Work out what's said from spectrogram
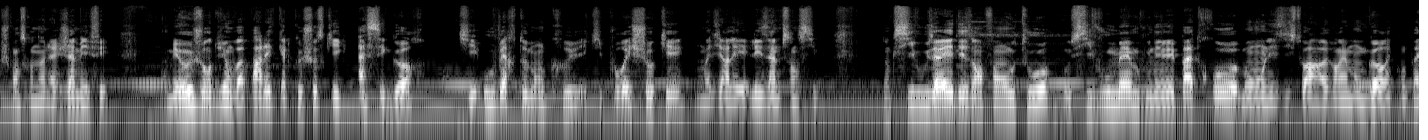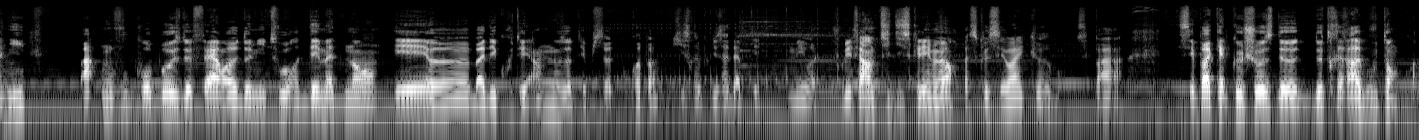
je pense qu'on n'en a jamais fait. Mais aujourd'hui, on va parler de quelque chose qui est assez gore, qui est ouvertement cru et qui pourrait choquer, on va dire, les, âmes sensibles. Donc si vous avez des enfants autour, ou si vous-même vous n'aimez pas trop bon, les histoires euh, vraiment gore et compagnie, bah, on vous propose de faire euh, demi-tour dès maintenant et euh, bah, d'écouter un de nos autres épisodes, pourquoi pas, qui serait plus adapté. Mais voilà, je voulais faire un petit disclaimer parce que c'est vrai que bon, c'est pas c'est pas quelque chose de, de très ragoûtant. Quoi.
